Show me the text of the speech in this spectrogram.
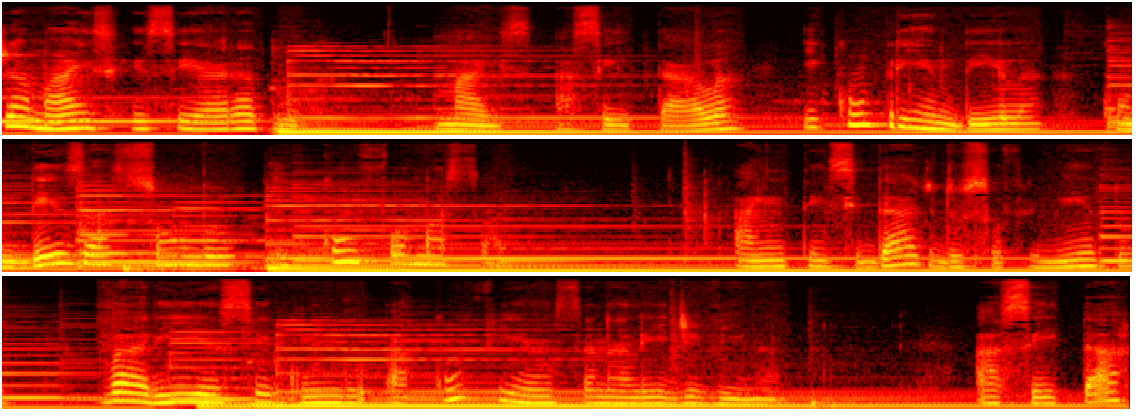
jamais recear a dor, mas aceitá-la e compreendê-la com desassombro e conformação. A intensidade do sofrimento varia segundo a confiança na lei divina. Aceitar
